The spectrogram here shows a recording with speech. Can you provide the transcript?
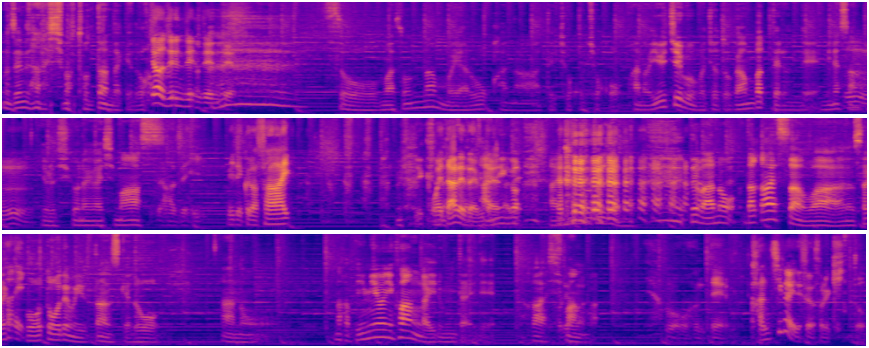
まあ、全然話も飛んだんだけど。じゃあ全然全然。そうまあそんなんもやろうかなってちょこちょこ。あの YouTube もちょっと頑張ってるんで皆さうんんうん。よろしくお願いします、じゃあぜひ見てくださいお前誰だよみたいなね。他人事他人事じゃないでもあの高橋さんはあのさっき冒頭でも言ったんですけど、あのなんか微妙にファンがいるみたいで高橋ファンがいやもうね。勘違いですよそれきっと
